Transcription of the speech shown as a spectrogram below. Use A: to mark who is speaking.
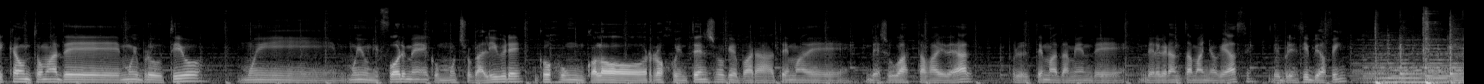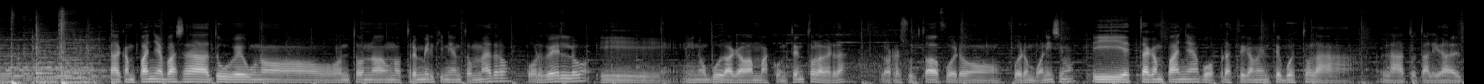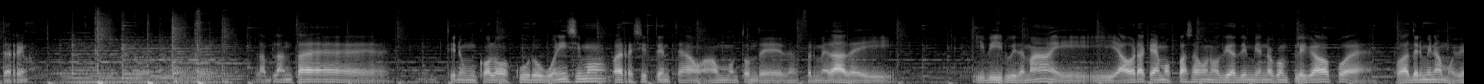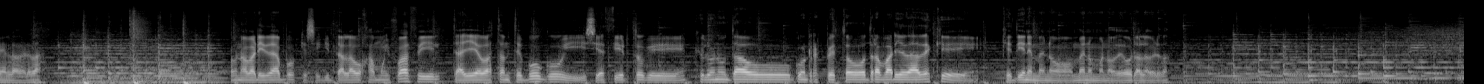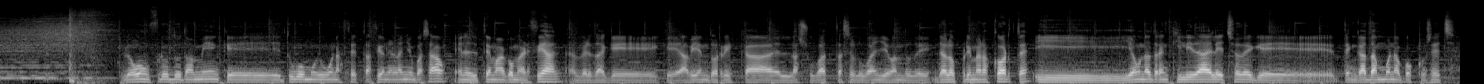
A: Es un tomate muy productivo, muy, muy uniforme, con mucho calibre. Cojo un color rojo intenso que para tema de, de subasta va ideal, por el tema también de, del gran tamaño que hace, de principio a fin. La campaña pasada tuve unos, en torno a unos 3.500 metros por verlo y, no pude acabar más contento, la verdad. Los resultados fueron, fueron buenísimos y esta campaña pues prácticamente he puesto la, la totalidad del terreno. La planta tiene un color oscuro buenísimo, es resistente a, un montón de, de enfermedades y, y, virus y demás y, y, ahora que hemos pasado unos días de invierno complicados pues, pues ha terminado muy bien la verdad.
B: Una variedad pues, que se quita la hoja muy fácil, talla bastante poco y sí es cierto que, lo he notado con respecto a otras variedades que, tienen menos, menos mano de obra, la verdad.
A: Luego un fruto también que tuvo muy buena aceptación el año pasado en el tema comercial. Es verdad que, que habiendo risca en la subasta se lo van llevando de, de los primeros cortes y es una tranquilidad el hecho de que tenga tan buena post cosecha.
